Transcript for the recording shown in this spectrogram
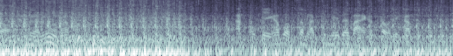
ดอกเหนือลูกครับ อะโอเคครับผมสำห รับคลิปนี้บ๊ายบายครับ สวัสดีครับ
